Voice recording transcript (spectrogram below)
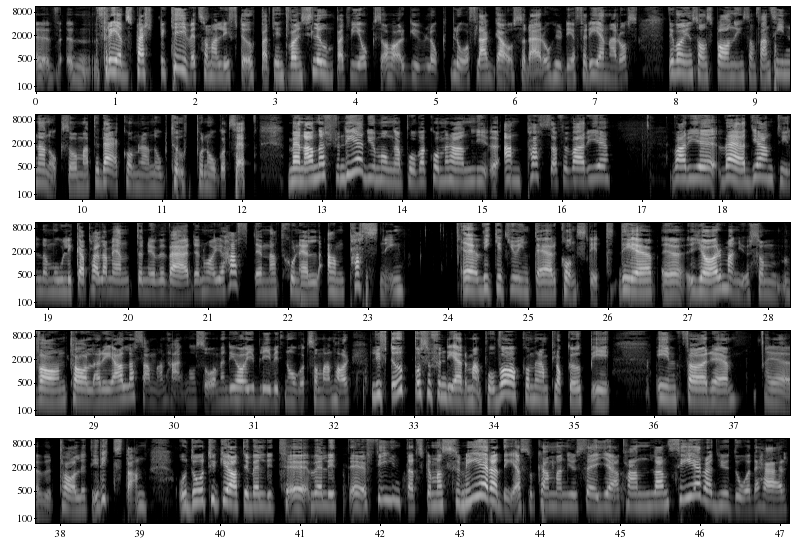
eh, mm, fredsperspektivet som han lyfte upp, att det inte var en slump att vi också har gul och blå flagga och sådär och hur det förenar oss. Det var ju en sån spaning som fanns innan också om att det där kommer han nog ta upp på något sätt. Men annars funderade ju många på vad kommer han eh, anpassa för varje varje vädjan till de olika parlamenten över världen har ju haft en nationell anpassning. Eh, vilket ju inte är konstigt. Det eh, gör man ju som van talare i alla sammanhang och så, men det har ju blivit något som man har lyft upp och så funderade man på vad kommer han plocka upp i, inför eh, eh talet i riksdagen. Och då tycker jag att det är väldigt, eh, väldigt eh, fint att ska man summera det så kan man ju säga att han lanserade ju då det här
